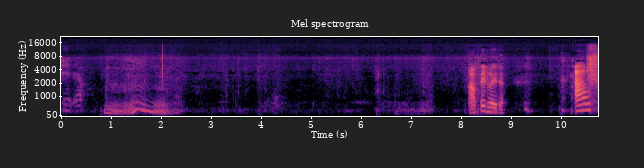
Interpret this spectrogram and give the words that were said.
เสร็จแล้วอืมเอาเต้นเลยเถอะเอาเซ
